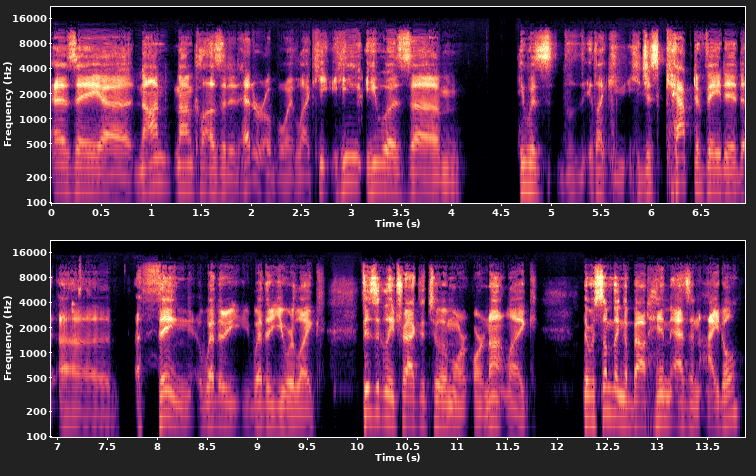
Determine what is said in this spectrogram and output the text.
as a uh, non non closeted hetero boy, like he he he was um he was like he he just captivated uh, a thing whether you- whether you were like physically attracted to him or or not. Like there was something about him as an idol.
